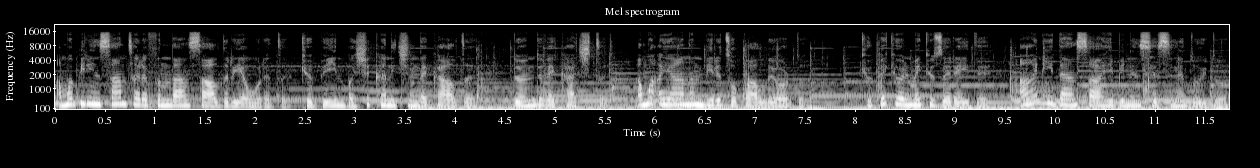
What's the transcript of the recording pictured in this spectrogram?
Ama bir insan tarafından saldırıya uğradı. Köpeğin başı kan içinde kaldı. Döndü ve kaçtı. Ama ayağının biri topallıyordu. Köpek ölmek üzereydi. Aniden sahibinin sesini duydu.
